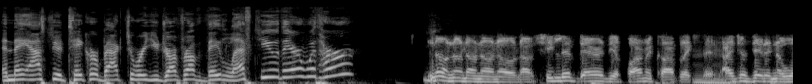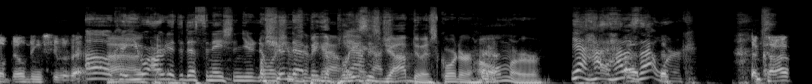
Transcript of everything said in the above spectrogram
and they asked you to take her back to where you dropped her off, they left you there with her. No, no, no, no, no, no. She lived there in the apartment complex. I just didn't know what building she was at. Oh, okay. Ah, you were okay. already at the destination. You didn't know well, where shouldn't was that be the go. Police's gotcha. job to escort her home? Or Yeah. How, how does Uh, that work? the cop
